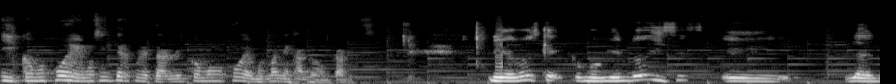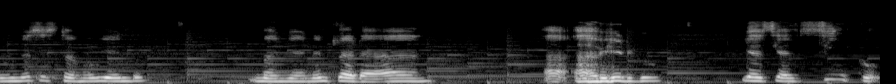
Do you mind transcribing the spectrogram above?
y cómo podemos interpretarlo y cómo podemos manejarlo, don Carlos. Digamos que, como bien lo dices, eh, la luna se está moviendo. Mañana entrará a, Virgo y hacia el 5,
